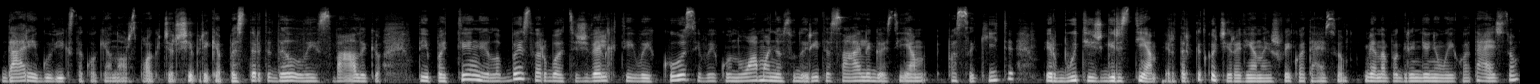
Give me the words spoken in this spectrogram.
dar jeigu vyksta kokie nors pokyčiai ir šiaip reikia pasitarti dėl laisvalaikio tai ypatingai labai svarbu atsižvelgti į vaikus į vaikų nuomonę sudaryti sąlygas jiem pasakyti ir būti išgirstiem ir tarp kitko čia yra viena iš vaiko teisių viena pagrindinių vaiko teisių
